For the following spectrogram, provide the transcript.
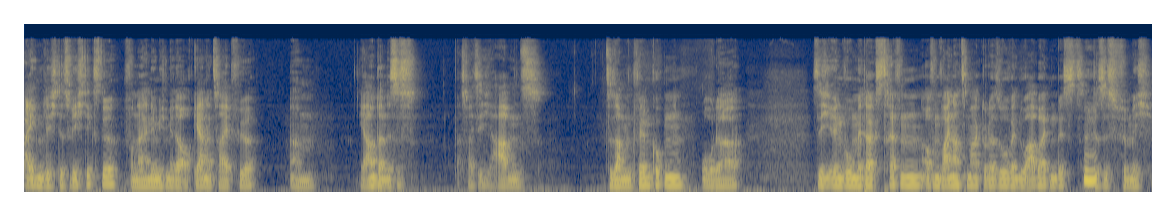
eigentlich das Wichtigste. Von daher nehme ich mir da auch gerne Zeit für. Ähm, ja, und dann ist es, was weiß ich, abends zusammen einen Film gucken oder sich irgendwo mittags treffen auf dem Weihnachtsmarkt oder so, wenn du arbeiten bist. Mhm. Das ist für mich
